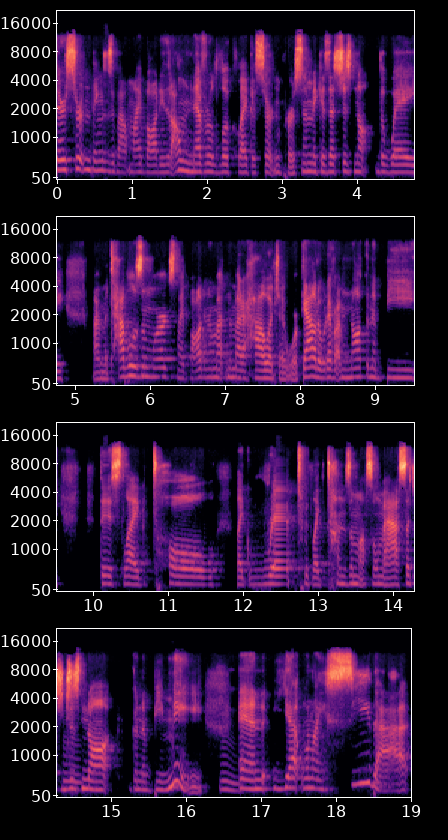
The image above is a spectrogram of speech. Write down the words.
There's certain things about my body that I'll never look like a certain person because that's just not the way my metabolism works. My body, no matter, how much I work out or whatever, I'm not going to be this like tall, like ripped with like tons of muscle mass. That's just Mm. not going to be me. Mm, And yet, when I see that,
